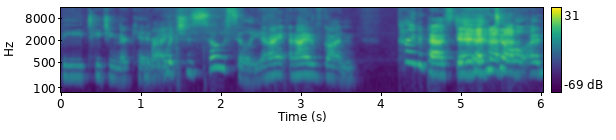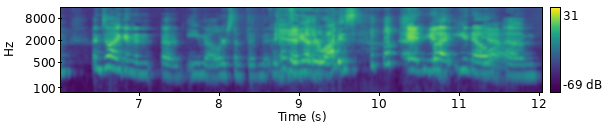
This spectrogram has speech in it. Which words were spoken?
be teaching their kid Right. which is so silly and i and i've gotten kind of past it until un, until i get an, an email or something that tells me otherwise And but you know yeah. um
